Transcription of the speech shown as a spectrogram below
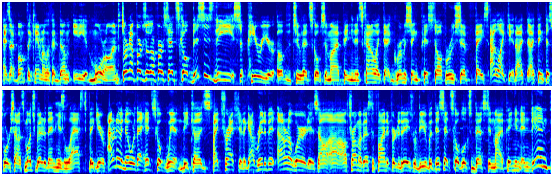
as I bump the camera like a dumb idiot moron. Starting out first with our first head sculpt. This is the superior of the two head sculpts in my opinion. It's kind of like that grimacing, pissed off Rusev face. I like it. I, I think this works out. It's much better than his last figure. I don't even know where that head sculpt went because I trashed it. I got rid of it. I don't know where it is. I'll, I'll try my best to find it for today's review, but this head sculpt looks best in my opinion. And then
